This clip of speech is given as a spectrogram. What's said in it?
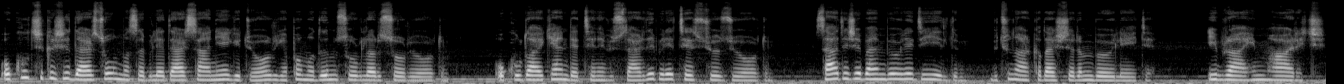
Okul çıkışı ders olmasa bile dershaneye gidiyor, yapamadığım soruları soruyordum. Okuldayken de teneffüslerde bile test çözüyordum. Sadece ben böyle değildim. Bütün arkadaşlarım böyleydi. İbrahim hariç.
